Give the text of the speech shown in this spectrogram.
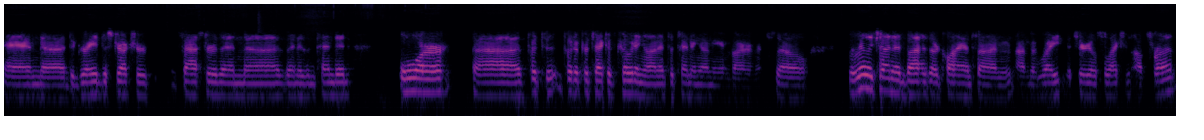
and uh, degrade the structure faster than uh, than is intended, or uh, put to, put a protective coating on it depending on the environment. So we're really trying to advise our clients on on the right material selection up front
